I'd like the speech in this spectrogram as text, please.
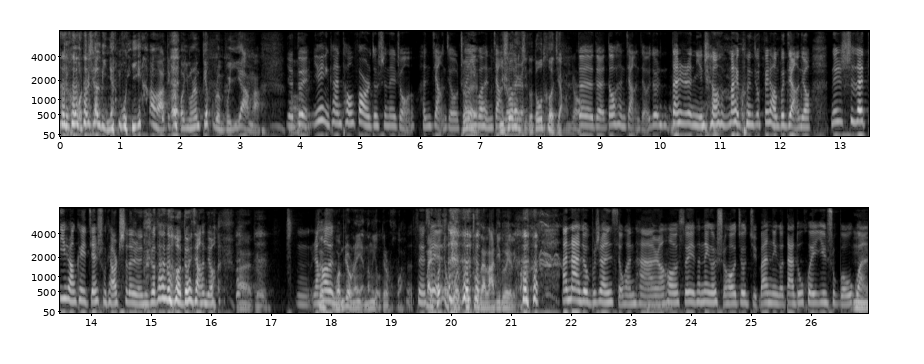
这和我之前理念不一样啊，这跟我用人标准不一样啊。也对，因为你看 Tom Ford 就是那种很讲究，穿衣服很讲究。你说那几个都特讲究。对对对，都很讲究。就是，但是你知道 麦昆就非常不讲究，那是在地上可以捡薯条吃的人，你说他能有多讲究？哎，对。嗯，然后我们这种人也能有地儿活。对，麦昆就活住在垃圾堆里边。安娜就不是很喜欢他，然后所以他那个时候就举办那个大都会艺术博物馆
